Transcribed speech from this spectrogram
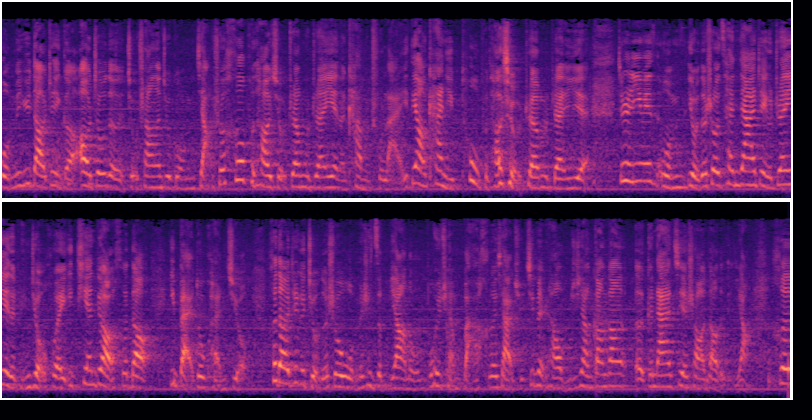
我们遇到这个澳洲的酒商呢，就跟我们讲说，喝葡萄酒专不专业呢？看不出来，一定要看你吐葡萄酒专不专业。就是因为我们有的时候参加这个专业的品酒会，一天都要喝到一百多款酒，喝到这个酒的时候，我们是怎么样的？我们不会全部把它喝下去，基本上我们就像刚刚呃跟大家介绍到的一样，喝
